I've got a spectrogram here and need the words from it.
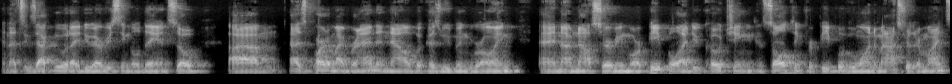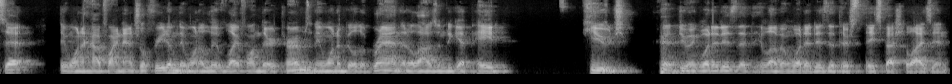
And that's exactly what i do every single day. And so um, as part of my brand and now because we've been growing and i'm now serving more people i do coaching and consulting for people who want to master their mindset. They want to have financial freedom. They want to live life on their terms and they want to build a brand that allows them to get paid huge doing what it is that they love and what it is that they specialize in,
